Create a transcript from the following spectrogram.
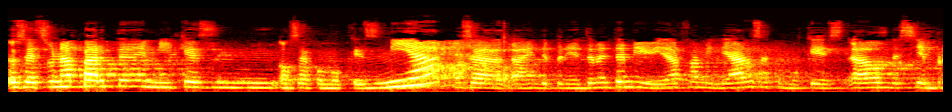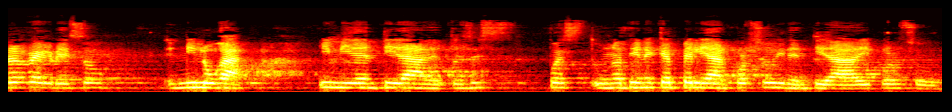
O sea, es una parte de mí que es, o sea, como que es mía, o sea, independientemente de mi vida familiar, o sea, como que es a donde siempre regreso, en mi lugar y mi identidad. Entonces, pues uno tiene que pelear por su identidad y por su,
